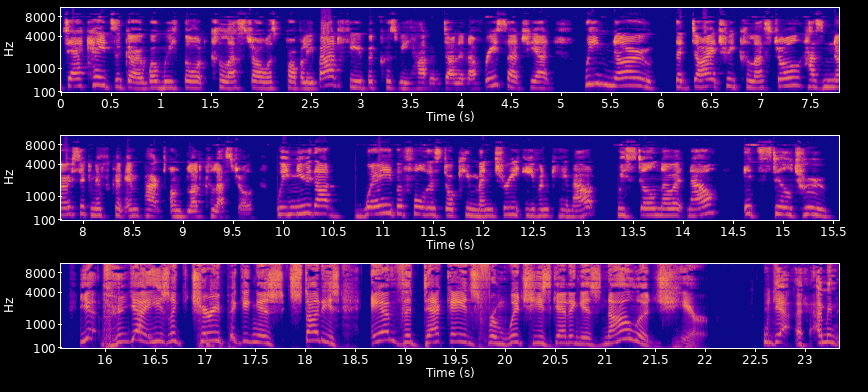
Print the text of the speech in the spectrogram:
decades ago when we thought cholesterol was probably bad for you because we hadn't done enough research yet. We know that dietary cholesterol has no significant impact on blood cholesterol. We knew that way before this documentary even came out. We still know it now. It's still true. Yeah, yeah, he's like cherry picking his studies and the decades from which he's getting his knowledge here. Yeah, I mean,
